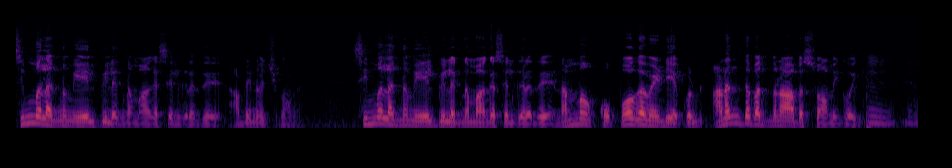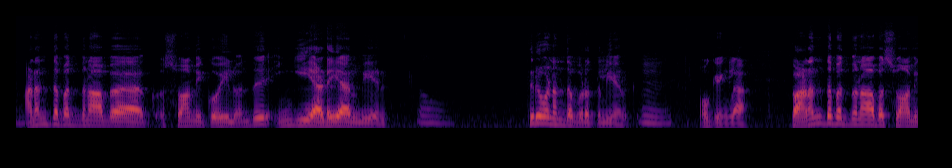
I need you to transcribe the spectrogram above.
சிம்ம லக்னம் ஏல்பி லக்னமாக செல்கிறது அப்படின்னு வச்சுக்கோங்க. சிம்ம லக்னம் ஏல்பி லக்னமாக செல்கிறது. நம்ம போக வேண்டிய கோயில் அனந்த பத்மநாப சுவாமி கோயில். அனந்த பத்மநாப சுவாமி கோயில் வந்து இங்கேயே அடையாறுலேயே இருக்கு. திருவனந்தபுரத்துலேயும் இருக்கு. ஓகேங்களா? இப்போ அனந்த பத்மநாப சுவாமி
